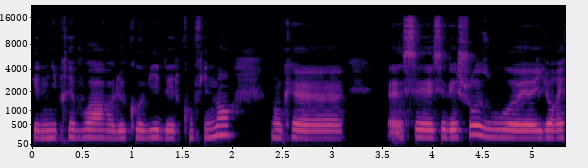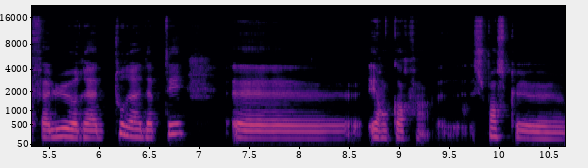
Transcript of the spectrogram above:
et ni prévoir le Covid et le confinement. Donc, euh, c'est des choses où il aurait fallu tout réadapter. et encore, je pense que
